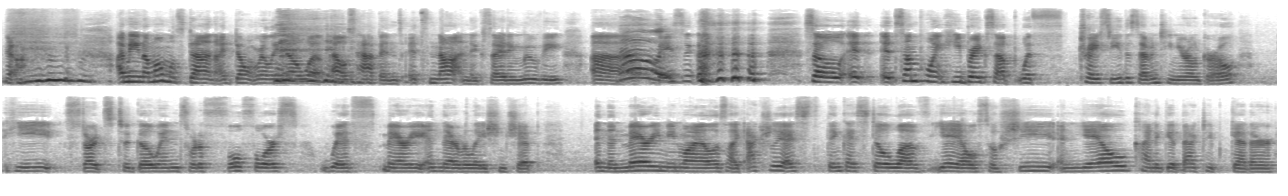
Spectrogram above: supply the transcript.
No. I mean, I'm almost done. I don't really know what else happens. It's not an exciting movie. Uh, No. Basically. so it, at some point, he breaks up with Tracy, the 17 year old girl. He starts to go in sort of full force with Mary and their relationship. And then Mary, meanwhile, is like, actually, I think I still love Yale. So she and Yale kind of get back together.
